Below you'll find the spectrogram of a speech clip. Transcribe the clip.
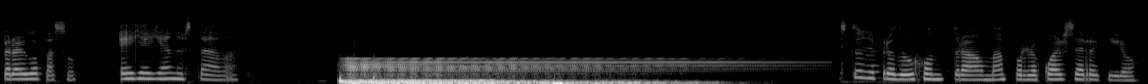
Pero algo pasó. Ella ya no estaba. Esto le produjo un trauma por lo cual se retiró.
